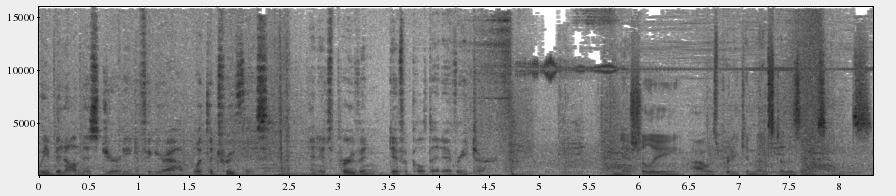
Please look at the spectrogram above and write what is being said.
We've been on this journey to figure out what the truth is, and it's proven difficult at every turn. Initially, I was pretty convinced of his innocence.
